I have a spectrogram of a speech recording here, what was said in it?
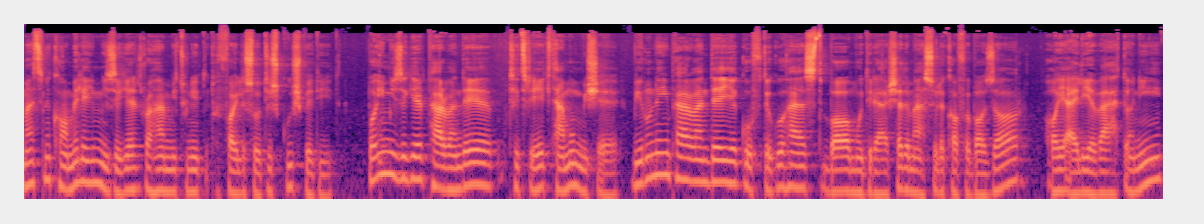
متن کامل این میزگرد رو هم می‌تونید تو فایل صوتیش گوش بدید. با این میزگرد پرونده تیتر یک تموم میشه. بیرون این پرونده یک گفتگو هست با مدیر ارشد محصول کافه بازار آقای علی وحدانی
